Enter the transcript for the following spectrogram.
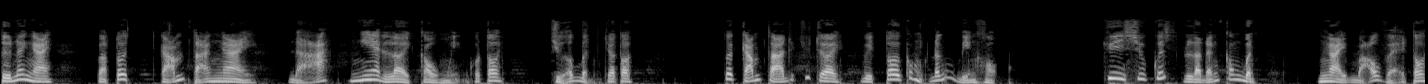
từ nơi Ngài và tôi cảm tạ Ngài đã nghe lời cầu nguyện của tôi, chữa bệnh cho tôi. Tôi cảm tạ Đức Chúa Trời vì tôi có một đấng biện hộ. Chúa Jesus Christ là đấng công bình. Ngài bảo vệ tôi.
